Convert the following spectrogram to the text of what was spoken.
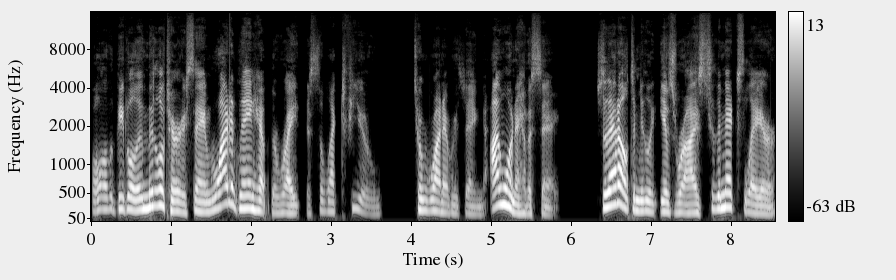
all the people in the military are saying, why do they have the right to select few to run everything? I want to have a say. So that ultimately gives rise to the next layer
